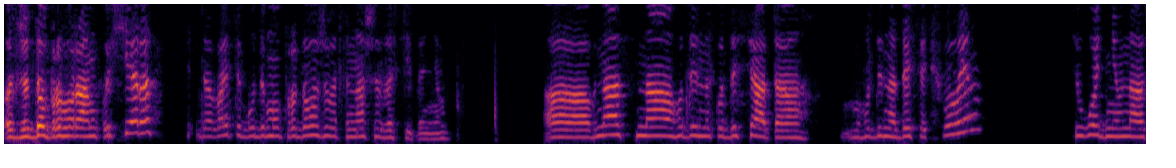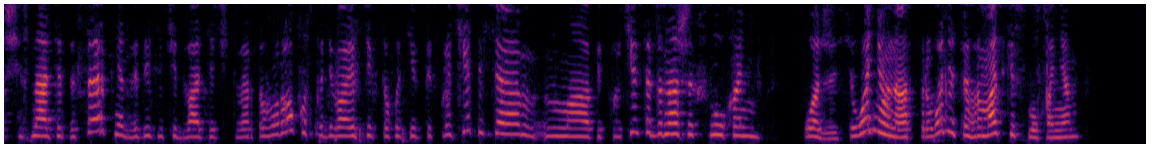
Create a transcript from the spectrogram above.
Отже, доброго ранку ще раз. Давайте будемо продовжувати наше засідання. А, В нас на годиннику 10 година 10 хвилин. Сьогодні в нас 16 серпня 2024 року. Сподіваюся, всі, хто хотів підключитися, підключився до наших слухань. Отже, сьогодні у нас проводяться громадські слухання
